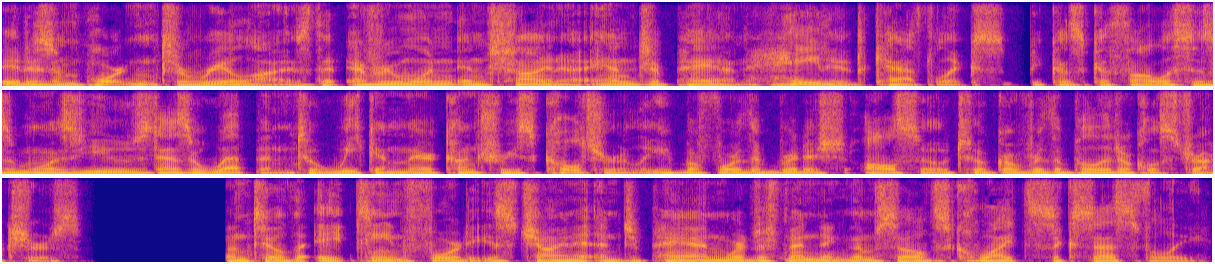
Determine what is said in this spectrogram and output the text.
It is important to realize that everyone in China and Japan hated Catholics because Catholicism was used as a weapon to weaken their countries culturally before the British also took over the political structures. Until the 1840s, China and Japan were defending themselves quite successfully.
